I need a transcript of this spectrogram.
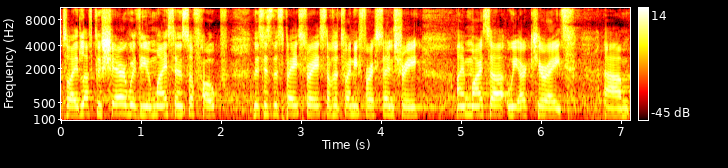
So I'd love to share with you my sense of hope. This is the space race of the 21st century. I'm Marta, we are CUR8. Um,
